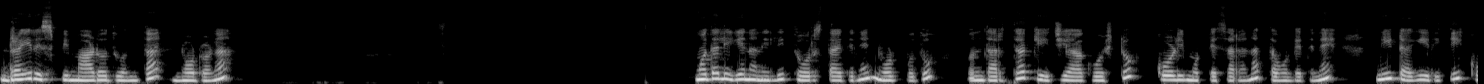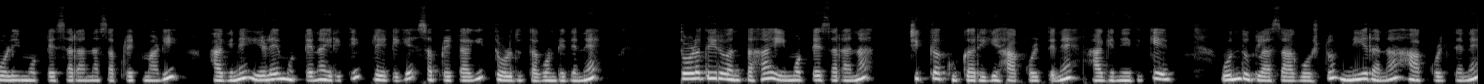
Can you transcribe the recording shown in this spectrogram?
ಡ್ರೈ ರೆಸಿಪಿ ಮಾಡೋದು ಅಂತ ನೋಡೋಣ. ಮೊದಲಿಗೆ ನಾನಿಲ್ಲಿ ತೋರಿಸ್ತಾ ಇದ್ದೇನೆ, ನೋಡ್ಬೋದು. ಒಂದು ಅರ್ಧ ಕೆಜಿ ಆಗುವಷ್ಟು ಕೋಳಿ ಮೊಟ್ಟೆ ಸರನ ತಗೊಂಡಿದ್ದೇನೆ. ನೀಟಾಗಿ ಈ ರೀತಿ ಕೋಳಿ ಮೊಟ್ಟೆ ಸರನ ಸಪ್ರೇಟ್ ಮಾಡಿ ಹಾಗೆಯೇ ಎಳೆ ಮೊಟ್ಟೆನ ಈ ರೀತಿ ಪ್ಲೇಟಿಗೆ ಸಪ್ರೇಟ್ ಆಗಿ ತೊಳೆದು ತಗೊಂಡಿದ್ದೇನೆ. ತೊಳೆದಿರುವಂತಹ ಈ ಮೊಟ್ಟೆ ಸರನ ಚಿಕ್ಕ ಕುಕ್ಕರಿಗೆ ಹಾಕೊಳ್ತೇನೆ. ಹಾಗೆಯೇ ಇದಕ್ಕೆ ಒಂದು ಗ್ಲಾಸ್ ಆಗುವಷ್ಟು ನೀರನ್ನ ಹಾಕೊಳ್ತೇನೆ.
